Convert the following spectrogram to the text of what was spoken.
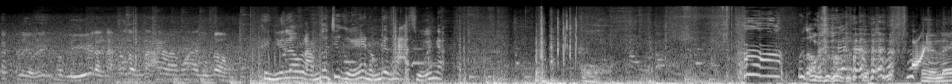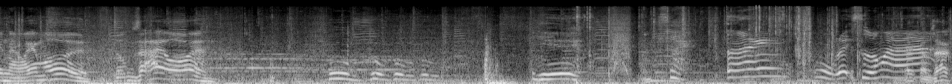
Cái lều đấy hợp lý, đằng nào nó rộng rãi mà, có ai xuống đâu Hình như lâu lắm rồi chiếc ghế này nó mới được hạ xuống anh ạ. Ôi dồi lên nào em ơi Rộng rãi rồi Hù hù hù Yeah. Ngủ dậy sướng mà. Cảm giác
